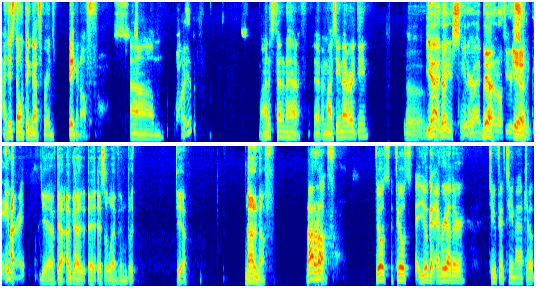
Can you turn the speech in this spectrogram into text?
I just don't think that spread's big enough. Um, what? minus 10 and a half. Am am I seeing that right, Dean? Uh, Yeah, I know you're seeing it right, but Yeah. I don't know if you're Yeah. seeing the game I- right. Yeah, I've got I've got it as eleven, but yeah, not enough. Not enough. Feels it feels you look at every other 215 matchup,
